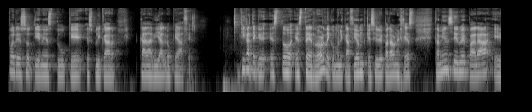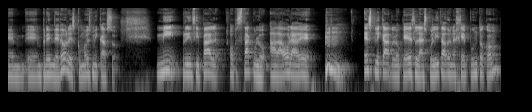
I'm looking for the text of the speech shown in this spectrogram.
Por eso tienes tú que explicar cada día lo que haces. Fíjate que esto, este error de comunicación que sirve para ONGs también sirve para em, emprendedores, como es mi caso. Mi principal obstáculo a la hora de explicar lo que es la escuelita de ONG.com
